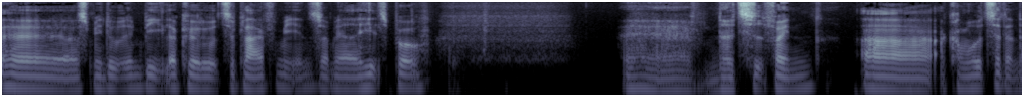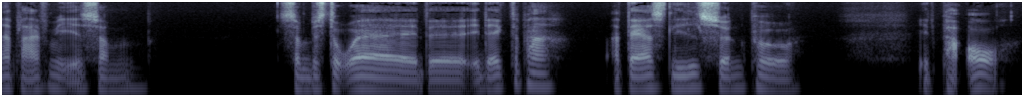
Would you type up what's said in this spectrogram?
øh, og smidt ud i en bil og kørt ud til plejefamilien, som jeg havde hils på øh, noget tid forinden. Og, og kom ud til den her plejefamilie, som, som bestod af et, øh, et ægtepar og deres lille søn på et par år.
